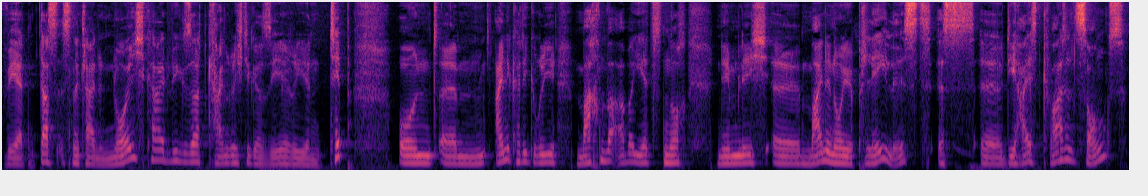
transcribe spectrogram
werden. Das ist eine kleine Neuigkeit, wie gesagt, kein richtiger Serientipp. Und ähm, eine Kategorie machen wir aber jetzt noch, nämlich äh, meine neue Playlist. Es, äh, die heißt Quasel Songs.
